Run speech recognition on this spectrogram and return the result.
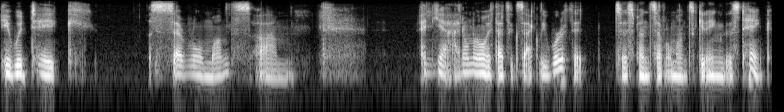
it would take several months. Um, and yeah, I don't know if that's exactly worth it to spend several months getting this tank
